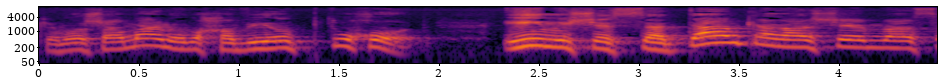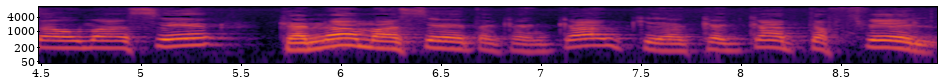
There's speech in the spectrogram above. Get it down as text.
כמו שאמרנו, בחביות פתוחות. אם משסתם קרא שם ועשהו מעשר, קנה מעשר את הקנקן, כי הקנקן טפל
